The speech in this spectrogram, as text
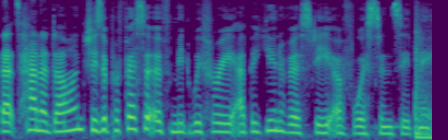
That's Hannah Dahlen. She's a professor of midwifery at the University of Western Sydney.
